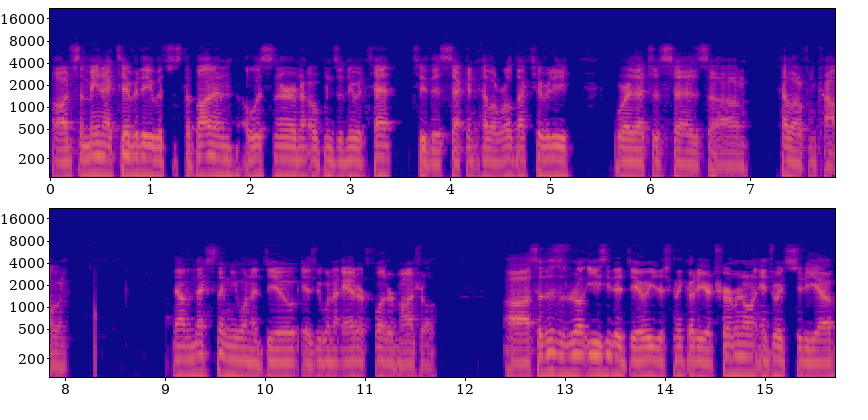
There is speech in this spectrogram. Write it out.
uh, just a main activity with just a button, a listener, and it opens a new intent to the second Hello World activity, where that just says um, hello from Kotlin. Now the next thing we want to do is we want to add our Flutter module. Uh, so this is real easy to do. You're just going to go to your terminal in Android Studio,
